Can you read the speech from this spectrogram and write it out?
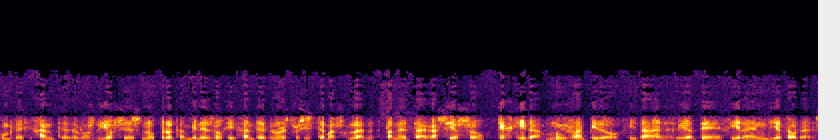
hombre, gigante de los dioses, ¿no? Pero también es el gigante de nuestro sistema solar, planeta gaseoso que gira muy rápido, gira, fíjate, gira en 10 horas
